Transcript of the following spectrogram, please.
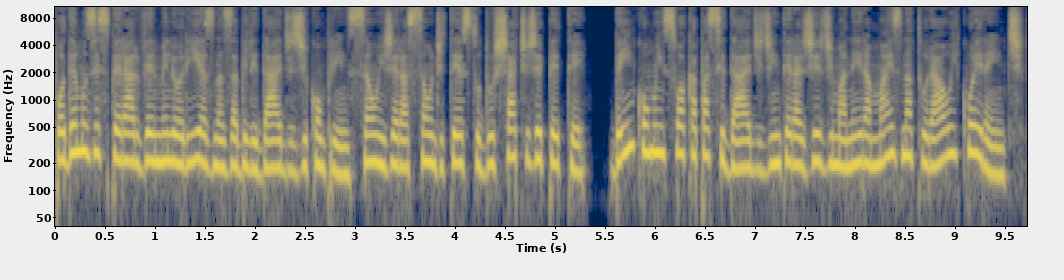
Podemos esperar ver melhorias nas habilidades de compreensão e geração de texto do Chat GPT, bem como em sua capacidade de interagir de maneira mais natural e coerente.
